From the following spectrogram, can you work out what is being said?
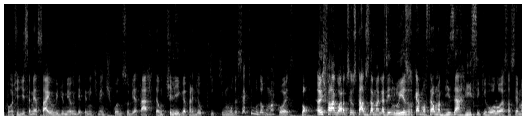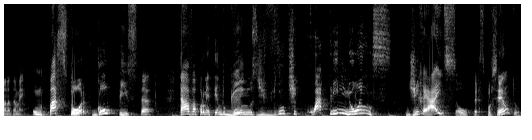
E como eu te disse, amanhã sai um vídeo meu, independentemente de quando subir a taxa. Então te liga para entender o que, que muda, se é que muda alguma coisa. Bom, antes de falar agora dos resultados da Magazine Luiza, eu quero mostrar uma bizarrice que rolou essa semana também. Um pastor golpista estava prometendo ganhos de 24 trilhões de reais ou por cento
